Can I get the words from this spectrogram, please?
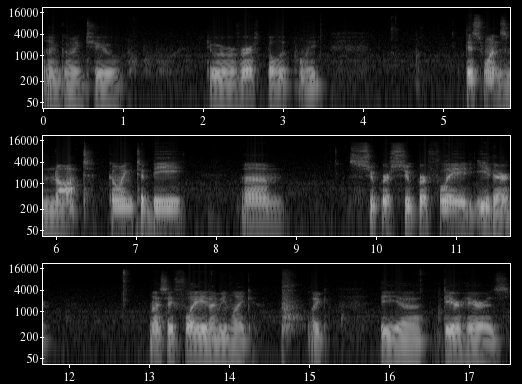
I'm going to do a reverse bullet point. This one's not going to be um, super super flayed either. When I say flayed I mean like like the uh, deer hair is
